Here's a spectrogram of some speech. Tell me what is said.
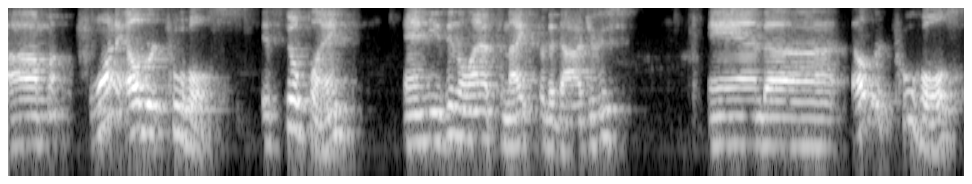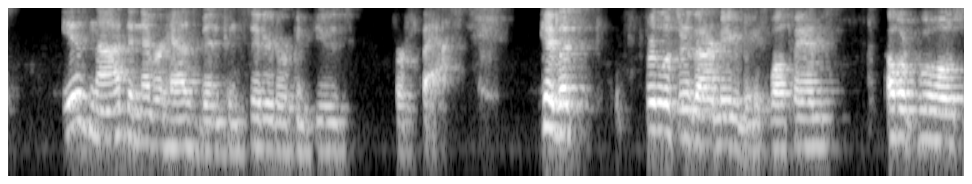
Um, one Albert Pujols is still playing, and he's in the lineup tonight for the Dodgers. And uh, Albert Pujols is not and never has been considered or confused for fast. Okay, let's for the listeners that aren't maybe baseball fans. Albert Pujols,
